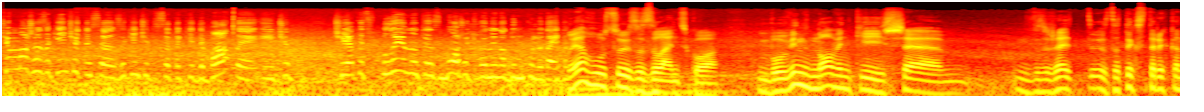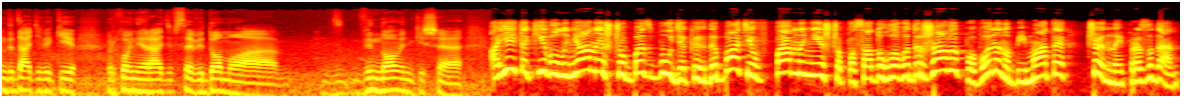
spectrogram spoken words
Чим може закінчитися, закінчитися такі дебати, і чи, чи якось вплинути зможуть вони на думку людей? Ну, я голосую за Зеленського, бо він новенький, ще вже за тих старих кандидатів, які в Верховній Раді все відомо, а він новенький ще. А є й такі волиняни, що без будь-яких дебатів впевнені, що посаду глави держави повинен обіймати чинний президент.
